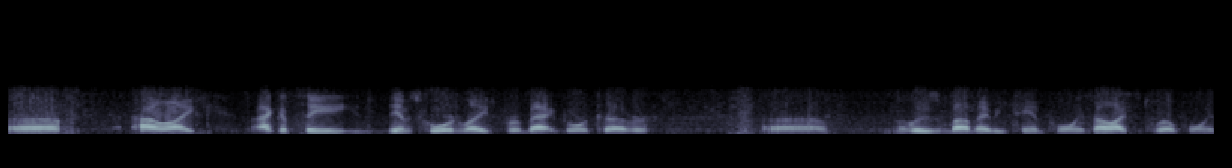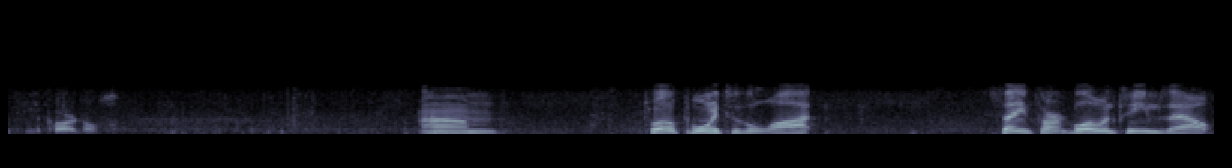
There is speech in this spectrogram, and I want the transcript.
Uh, I like. I could see them scoring late for a backdoor cover, uh, losing by maybe ten points. I like the twelve points in the Cardinals. Um, 12 points is a lot. Saints aren't blowing teams out.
